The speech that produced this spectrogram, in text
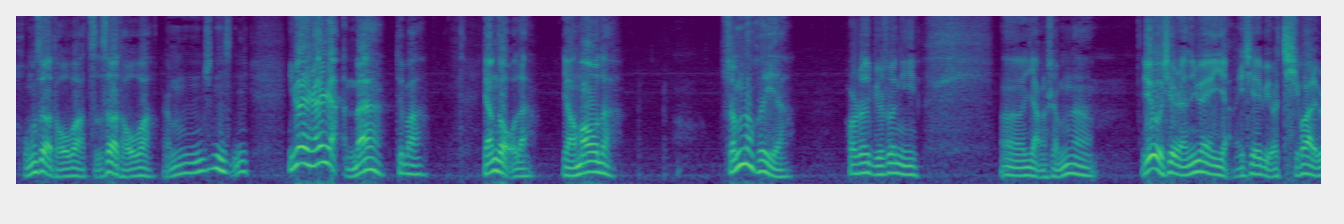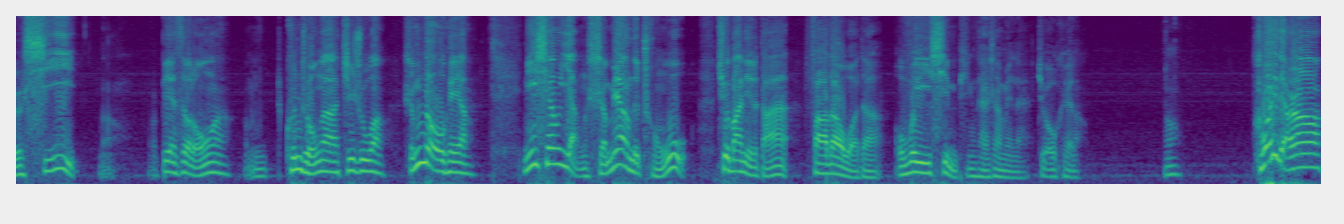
红色头发、紫色头发，什么你你你愿意染染呗，对吧？养狗的、养猫的，什么都可以啊。或者说，比如说你，嗯、养什么呢？也有些人愿意养一些比较奇怪的，比如蜥蜴啊、变色龙啊、嗯昆虫啊、蜘蛛啊，什么都 OK 啊。你想养什么样的宠物，就把你的答案发到我的微信平台上面来，就 OK 了。啊快一点啊！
